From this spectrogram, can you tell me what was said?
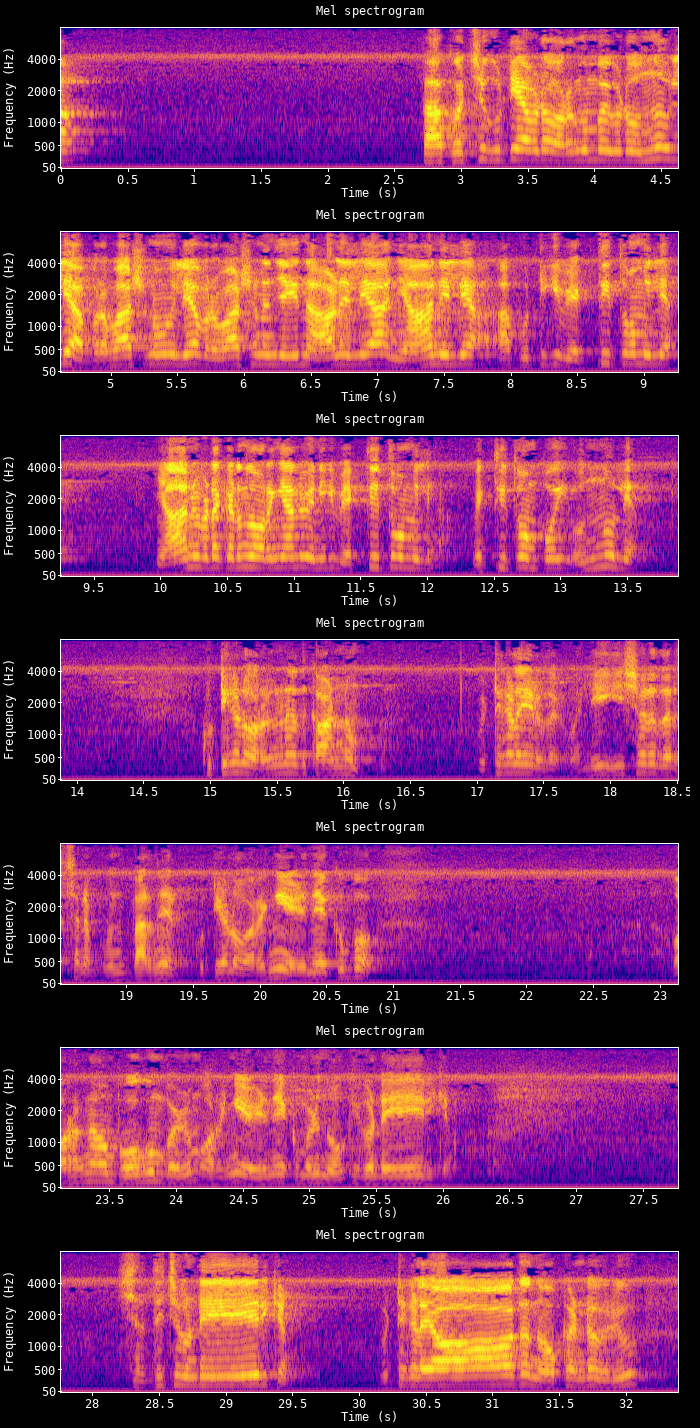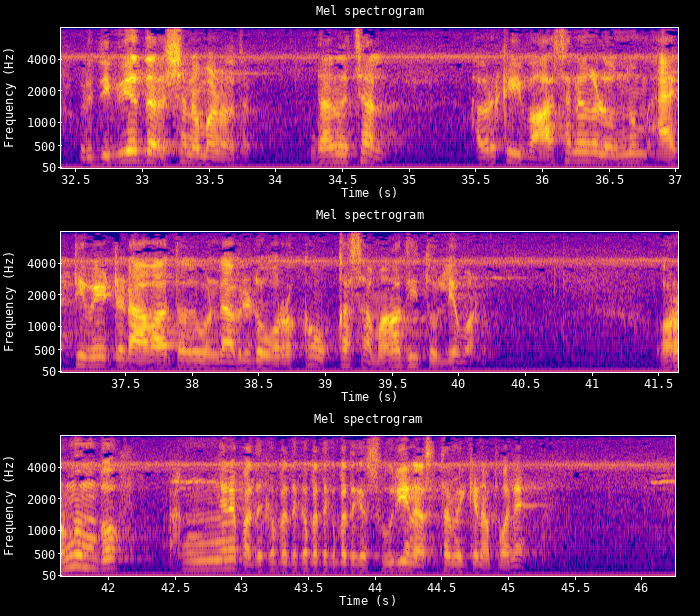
ആ കൊച്ചുകുട്ടി അവിടെ ഉറങ്ങുമ്പോ ഇവിടെ ഒന്നുമില്ല പ്രഭാഷണവും ഇല്ല പ്രഭാഷണം ചെയ്യുന്ന ആളില്ല ഞാനില്ല ആ കുട്ടിക്ക് വ്യക്തിത്വമില്ല. ഞാനിവിടെ കിടന്ന് ഉറങ്ങിയാലും എനിക്ക് വ്യക്തിത്വമില്ല. വ്യക്തിത്വം പോയി ഒന്നുമില്ല. കുട്ടികൾ ഉറങ്ങണത് കാണണം. വിട്ടുകളയരുത്. വലിയ ഈശ്വര ദർശനം. ഒന്ന് പറഞ്ഞു കുട്ടികൾ ഉറങ്ങി എഴുന്നേക്കുമ്പോ ഉറങ്ങാൻ പോകുമ്പോഴും ഉറങ്ങി എഴുന്നേക്കുമ്പോഴും നോക്കിക്കൊണ്ടേയിരിക്കണം. ശ്രദ്ധിച്ചുകൊണ്ടേയിരിക്കണം. വിട്ടുകളയാതെ നോക്കേണ്ട ഒരു ഒരു ദിവ്യ ദർശനമാണ് അത് എന്താന്ന് വെച്ചാൽ അവർക്ക് ഈ വാസനകളൊന്നും ആക്ടിവേറ്റഡ് ആവാത്തത് കൊണ്ട് അവരുടെ ഉറക്കമൊക്കെ സമാധി തുല്യമാണ്. ഉറങ്ങുമ്പോ അങ്ങനെ പതുക്കെ പതുക്കെ പതുക്കെ പതുക്കെ സൂര്യൻ അസ്തമിക്കണ പോലെ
